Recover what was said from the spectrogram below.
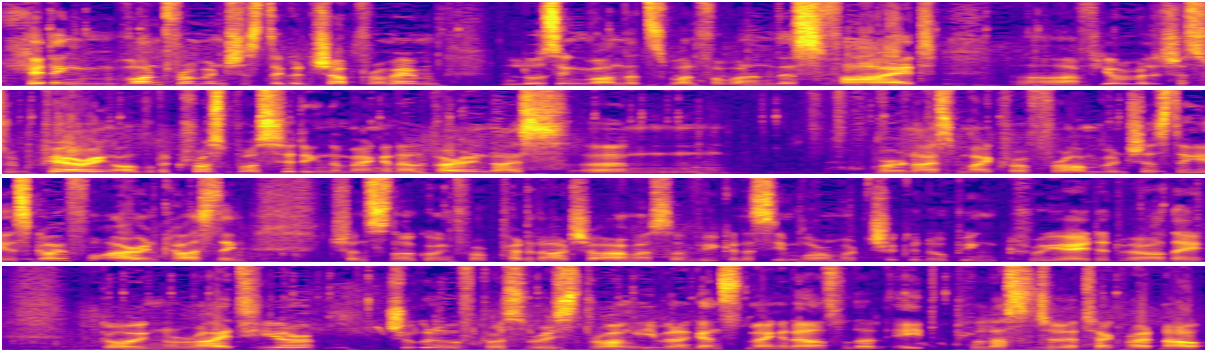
Hitting one from Vinchester, good job from him. Losing one, that's one for one in this fight. Uh, a few villagers repairing, although the crossbows hitting the Mangonel. Very nice um, very nice micro from Vinchester. He is going for iron casting. Jon Snow going for padded archer armor, so we're gonna see more and more Chu Ko Nu being created. Where are they going right here? Chu Ko Nu, of course, very strong, even against Mangonels, with that 8 plus 2 attack right now.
